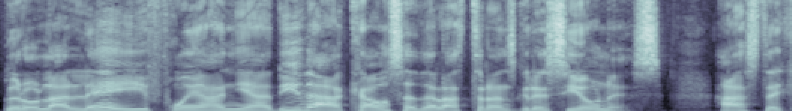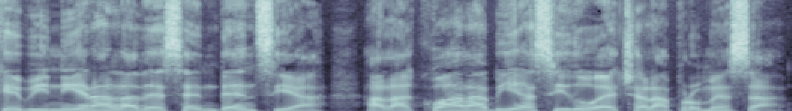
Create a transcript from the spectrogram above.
pero la ley fue añadida a causa de las transgresiones, hasta que viniera la descendencia a la cual había sido hecha la promesa.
